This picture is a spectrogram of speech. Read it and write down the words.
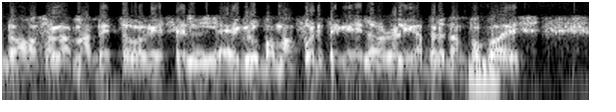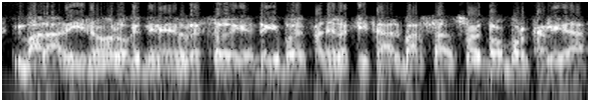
Vamos a hablar más de esto porque es el, el grupo más fuerte que la Euroliga, pero tampoco es baladí, ¿no? Lo que tiene el resto de, de equipos españoles. Quizá el Barça, sobre todo por calidad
